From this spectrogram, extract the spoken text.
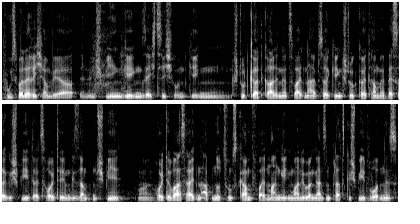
fußballerisch haben wir in den Spielen gegen 60 und gegen Stuttgart, gerade in der zweiten Halbzeit gegen Stuttgart, haben wir besser gespielt als heute im gesamten Spiel. Heute war es halt ein Abnutzungskampf, weil Mann gegen Mann über den ganzen Platz gespielt worden ist.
